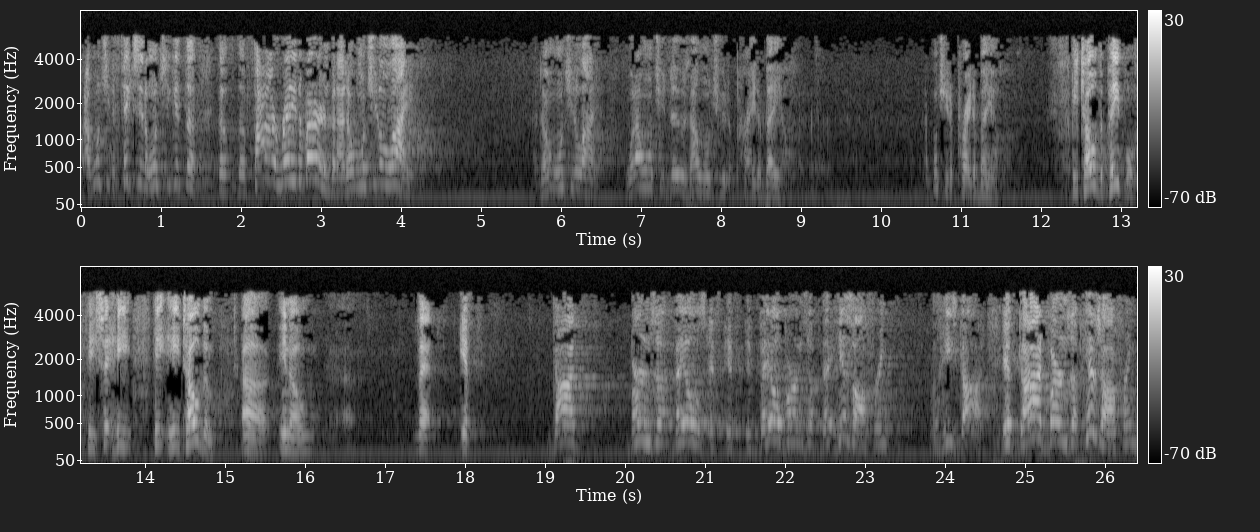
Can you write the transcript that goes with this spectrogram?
I want you to fix it. I want you to get the, the, the fire ready to burn, but I don't want you to light it. I don't want you to light it. What I want you to do is I want you to pray to Baal. I want you to pray to Baal. He told the people, he, he, he, he told them, uh, you know, that if God burns up Baal's, if, if, if Baal burns up his offering, well, he's God. If God burns up his offering,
